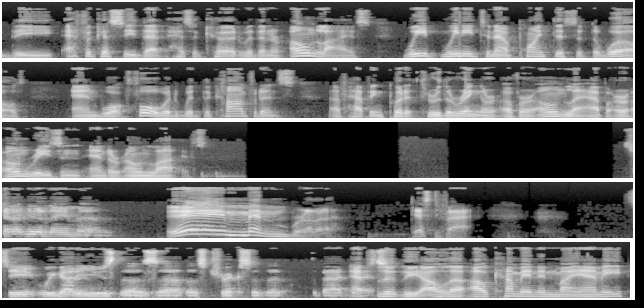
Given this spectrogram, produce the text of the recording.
the efficacy that has occurred within our own lives. We we need to now point this at the world and walk forward with the confidence of having put it through the ringer of our own lab, our own reason, and our own lives. Can I get an amen? Amen, brother. Testify. See, we got to use those uh, those tricks of the, the bad guys. Absolutely. I'll uh, I'll come in in Miami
